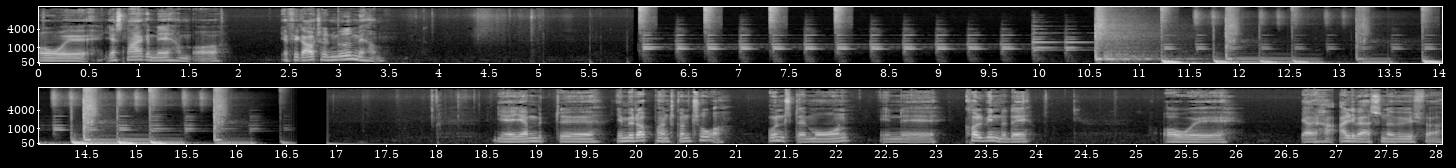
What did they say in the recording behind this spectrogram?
Og øh, jeg snakkede med ham, og jeg fik aftalt møde med ham. Ja, jeg mødte, øh, jeg mødte op på hans kontor onsdag morgen, en øh, kold vinterdag. Og øh, jeg har aldrig været så nervøs før.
